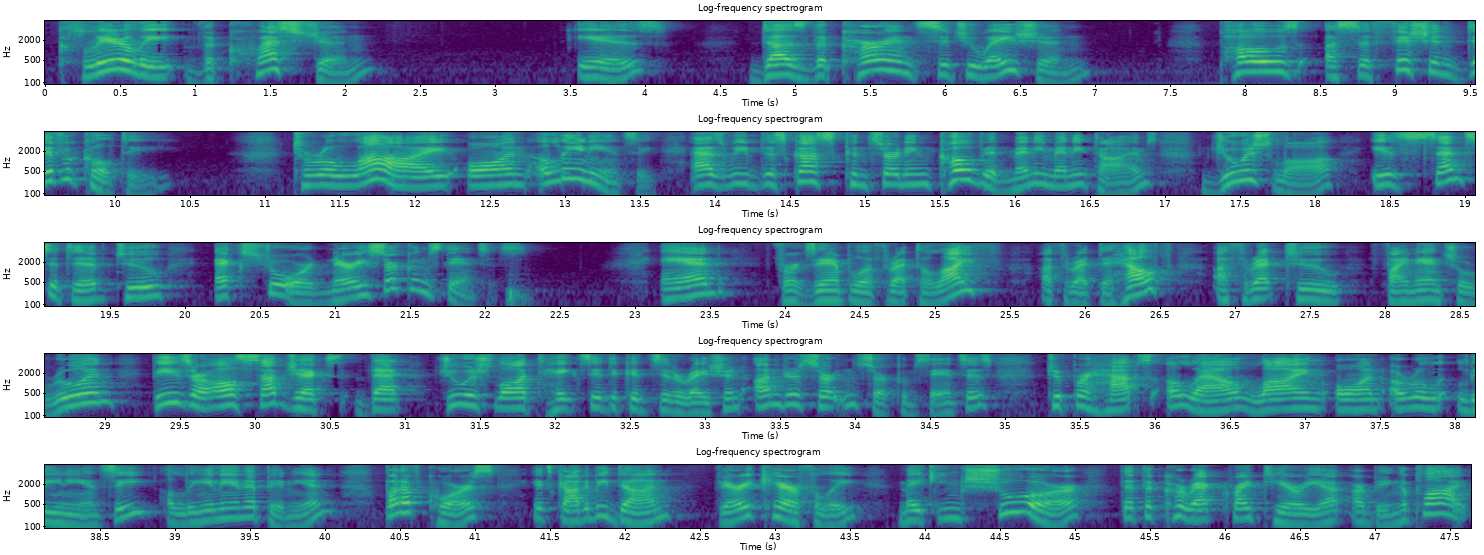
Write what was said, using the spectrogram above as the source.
Clearly, the question is Does the current situation pose a sufficient difficulty to rely on a leniency. As we've discussed concerning COVID many, many times, Jewish law is sensitive to extraordinary circumstances. And, for example, a threat to life, a threat to health, a threat to financial ruin, these are all subjects that Jewish law takes into consideration under certain circumstances to perhaps allow lying on a leniency, a lenient opinion. But of course, it's got to be done very carefully, making sure that the correct criteria are being applied.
